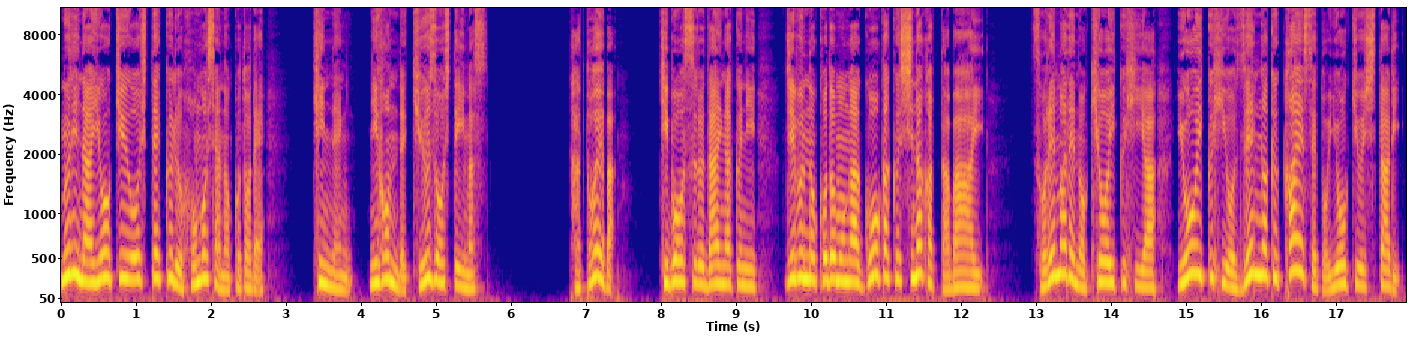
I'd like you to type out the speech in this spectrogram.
無理な要求をしてくる保護者のことで近年日本で急増しています。例えば希望する大学に自分の子供が合格しなかった場合それまでの教育費や養育費を全額返せと要求したり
